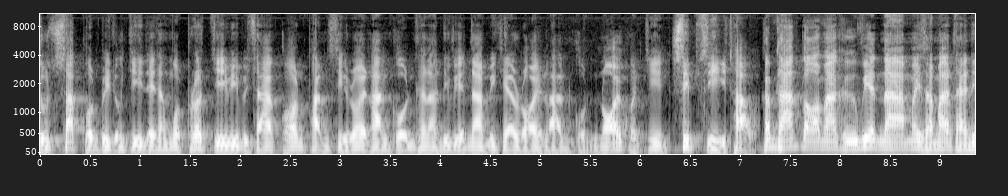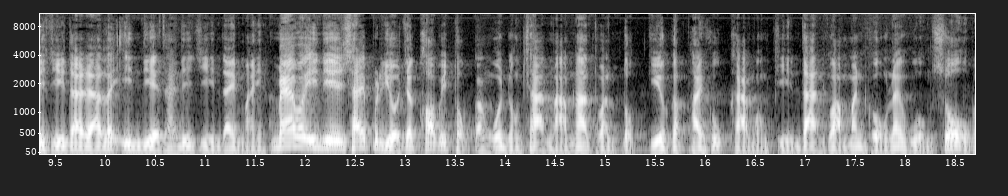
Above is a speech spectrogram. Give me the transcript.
ดูดซับผลผลิตของจีนได้ทั้งหมด เพราะจีนมีประชากร 1,400 ล้านคน ขณะที่เวียดนามมีแค่ร้อยล้านคน น้อยกว่าจีน 14 เท่าคำถามต่อมาคือเวียดนามไม่สามารถแทนที่จีนได้แล้ว และอินเดียแทนที่จีนได้ไหม แม้ว่าอินเดียใช้ประโยชน์จากข้อวิตกกังวลของชาติมหาอำนาจตะวันตกเกี่ยวกับภัยคุกคามของจีน ด้านความมั่นคง และห่วงโซ่อุป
